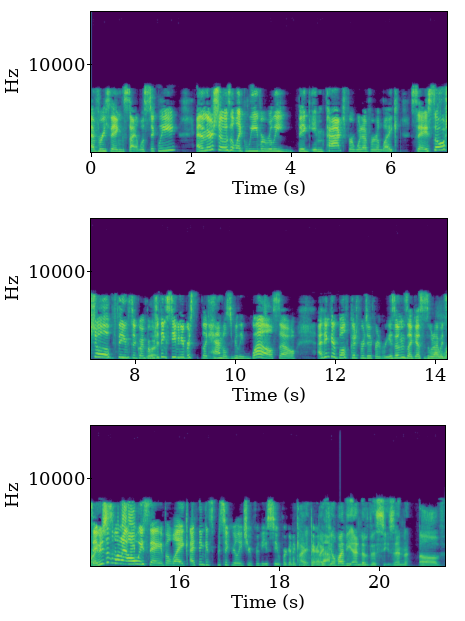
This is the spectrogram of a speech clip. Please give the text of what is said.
everything stylistically. And then there's shows that like leave a really big impact for whatever like say social themes they're going for, which I think Steven Universe like handles really well. So I think they're both good for different reasons, I guess is what I would say. Right. Which is what I always say, but like I think it's particularly true for these two if we're gonna I, compare I them. feel by the end of this season of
